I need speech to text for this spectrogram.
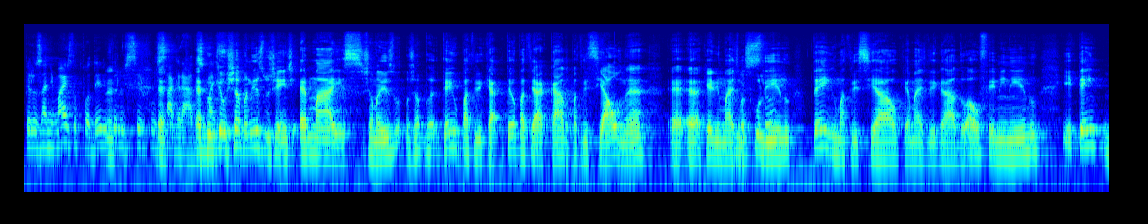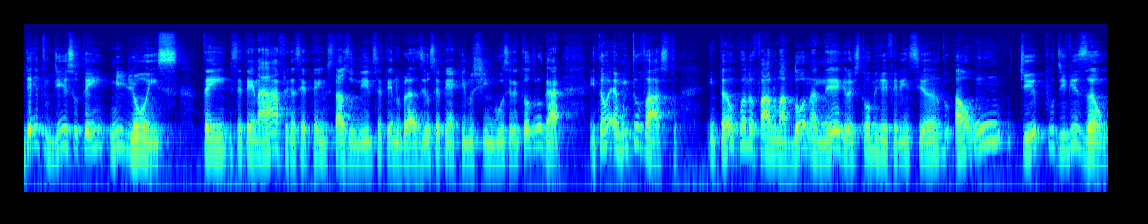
pelos animais do poder e é. pelos círculos é, sagrados. É porque mas... o xamanismo, gente, é mais. Xamanismo tem o, patriarca, tem o patriarcado patricial, né? É, é aquele mais Isso. masculino, tem o matricial, que é mais ligado ao feminino, e tem dentro disso tem milhões. Tem, você tem na África, você tem nos Estados Unidos, você tem no Brasil, você tem aqui no Xingu, você tem em todo lugar. Então é muito vasto. Então, quando eu falo uma dona negra, eu estou me referenciando a um tipo de visão.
